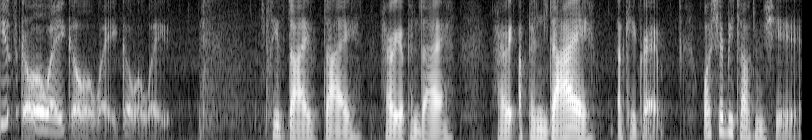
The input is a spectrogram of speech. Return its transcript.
please, go away, go away, go away. Please die, die. Hurry up and die. Hurry up and die. Okay, great. What should be talking shit?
